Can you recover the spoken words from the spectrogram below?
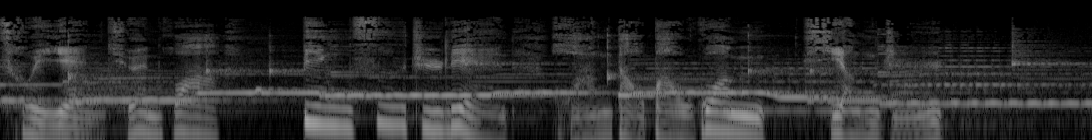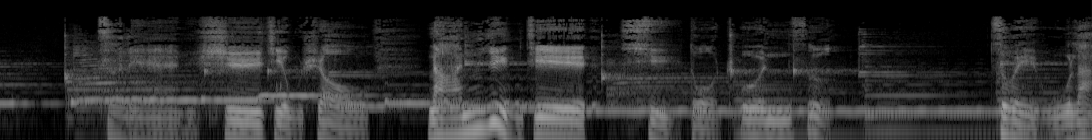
翠眼圈花，冰丝之恋，黄道宝光相执。自怜诗酒瘦，难应接许多春色。最无赖，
